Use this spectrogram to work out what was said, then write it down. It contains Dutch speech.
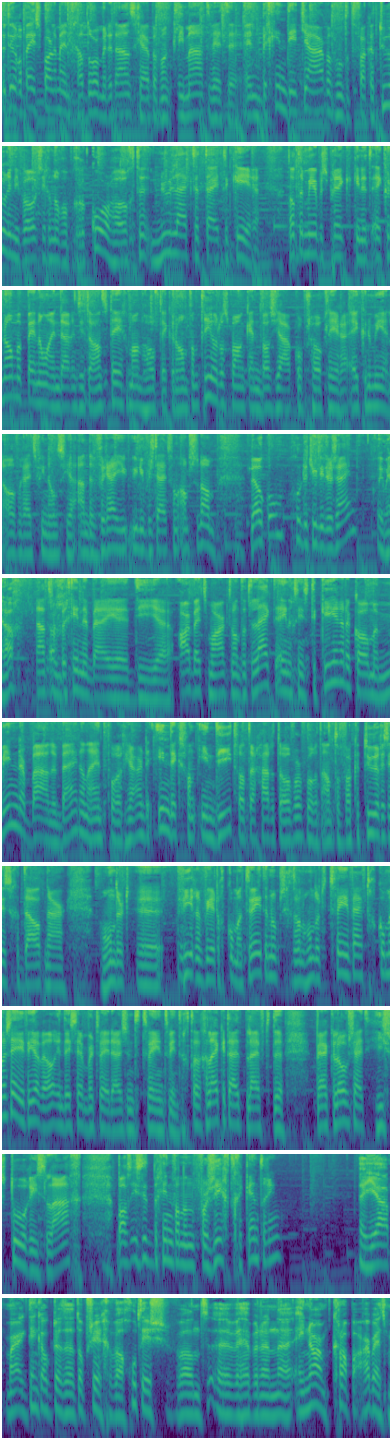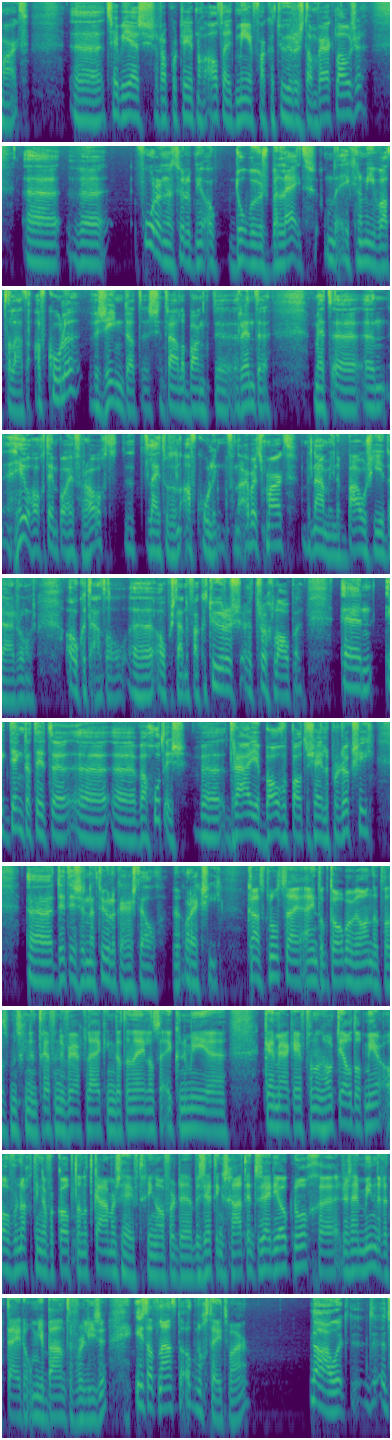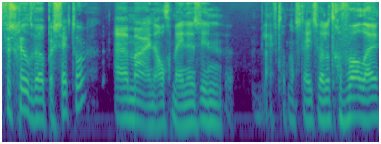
Het Europees Parlement gaat door met het aanscherpen van klimaatwetten. En begin dit jaar bevond het vacatureniveau zich nog op recordhoogte. Nu lijkt het tijd te keren. Dat en meer bespreek ik in het Economenpanel. En daarin zitten Hans Tegeman, hoofdeconoom van Triodos Bank... en Bas Jacobs, hoogleraar Economie en Overheidsfinanciën... aan de Vrije Universiteit van Amsterdam. Welkom, goed dat jullie er zijn. Goedemiddag. Laten we beginnen bij uh, die uh, arbeidsmarkt, want het lijkt enigszins te keren. Er komen minder banen bij dan eind vorig jaar. De index van Indeed, want daar gaat het over... voor het aantal vacatures is gedaald naar 144,2 ten opzichte van 152,7. Jawel, in december 2022. Tegelijkertijd blijft de werkloosheid historisch laag. Bas, is dit het begin van een voorzichtige kentering? Ja, maar ik denk ook dat het op zich wel goed is. Want uh, we hebben een enorm krappe arbeidsmarkt. Het CBS rapporteert nog altijd meer vacatures dan werklozen. we voeren natuurlijk nu ook doelbewust beleid om de economie wat te laten afkoelen. We zien dat de centrale bank de rente met uh, een heel hoog tempo heeft verhoogd. Dat leidt tot een afkoeling van de arbeidsmarkt. Met name in de bouw zie je daardoor ook het aantal uh, openstaande vacatures uh, teruglopen. En ik denk dat dit wel goed is. We draaien boven potentiële productie. dit is een natuurlijke herstelcorrectie. Ja. Klaas Knot zei eind oktober wel, en dat was misschien een treffende vergelijking, dat de Nederlandse economie uh, kenmerk heeft van een hotel dat meer overnachtingen verkoopt dan het kamers heeft. Het ging over de bezettingsgraad. En toen zei hij ook nog: uh, er zijn mindere tijden om je baan te verliezen. Is dat laatste ook nog steeds waar? Nou, het, het verschilt wel per sector. Uh, maar in algemene zin blijft dat nog steeds wel het geval. Hè.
